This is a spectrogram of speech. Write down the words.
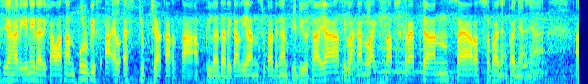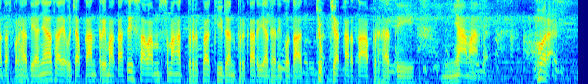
siang hari ini dari kawasan Pulbis ALS Yogyakarta. Bila dari kalian suka dengan video saya silahkan like, subscribe dan share sebanyak-banyaknya. Atas perhatiannya saya ucapkan terima kasih. Salam semangat berbagi dan berkarya dari kota Yogyakarta berhati nyaman. Horas.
